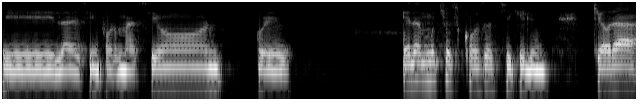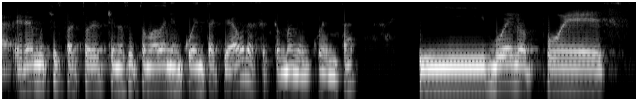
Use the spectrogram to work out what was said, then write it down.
eh, la desinformación, pues eran muchas cosas, chiquilín, que ahora eran muchos factores que no se tomaban en cuenta, que ahora se toman en cuenta. Y bueno, pues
